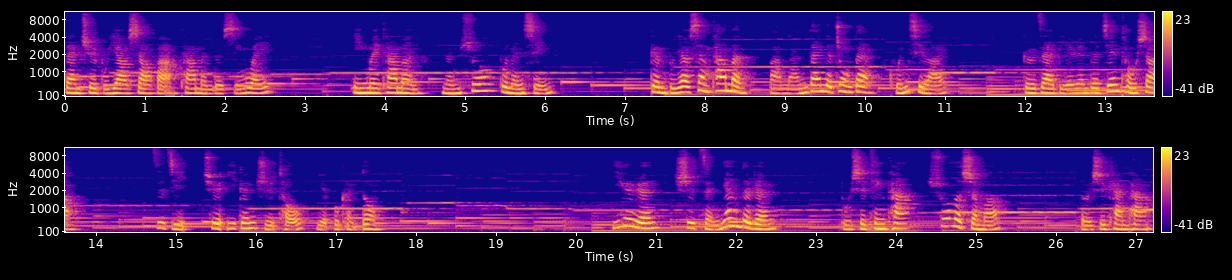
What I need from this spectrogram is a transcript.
但却不要效法他们的行为，因为他们能说不能行。更不要像他们把难担的重担捆起来，搁在别人的肩头上。自己却一根指头也不肯动。一个人是怎样的人，不是听他说了什么，而是看他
